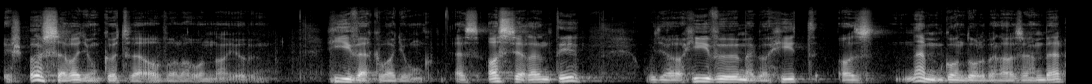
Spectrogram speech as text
és össze vagyunk kötve avval, ahonnan jövünk. Hívek vagyunk. Ez azt jelenti, ugye a hívő meg a hit az nem gondol bele az ember,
